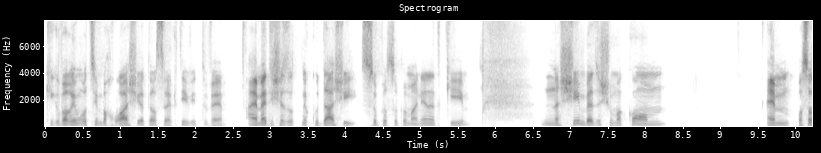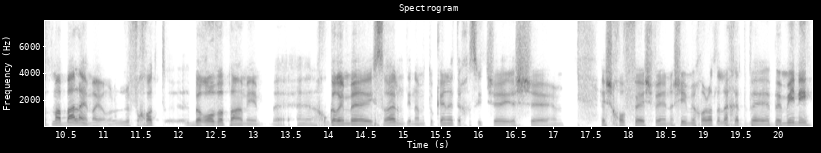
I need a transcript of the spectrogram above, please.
כי גברים רוצים בחורה שהיא יותר סלקטיבית. והאמת היא שזאת נקודה שהיא סופר סופר מעניינת, כי נשים באיזשהו מקום הן עושות מה בא להן היום, לפחות ברוב הפעמים. אנחנו גרים בישראל, מדינה מתוקנת יחסית שיש אה, חופש ונשים יכולות ללכת במיני,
